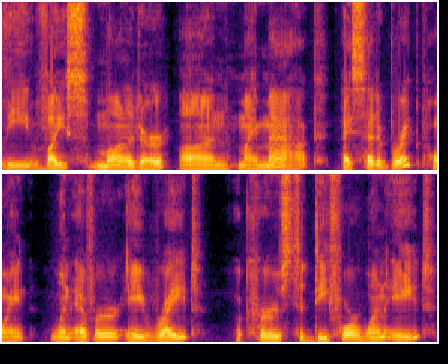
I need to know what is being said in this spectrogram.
the Vice monitor on my Mac, I set a breakpoint whenever a write occurs to D418,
